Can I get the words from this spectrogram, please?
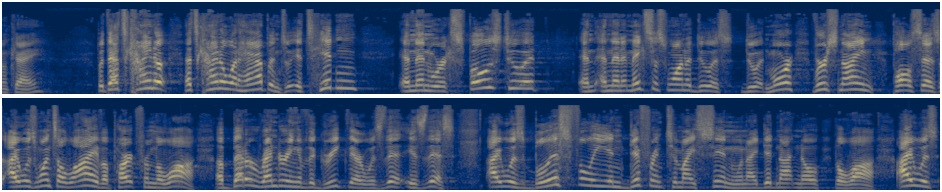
Okay? But that's kind of that's kind of what happens. It's hidden, and then we're exposed to it, and, and then it makes us want to do, us, do it more. Verse 9, Paul says, I was once alive apart from the law. A better rendering of the Greek there was this, is this I was blissfully indifferent to my sin when I did not know the law. I was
